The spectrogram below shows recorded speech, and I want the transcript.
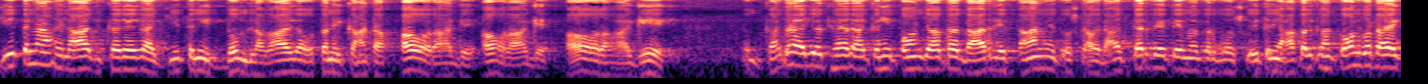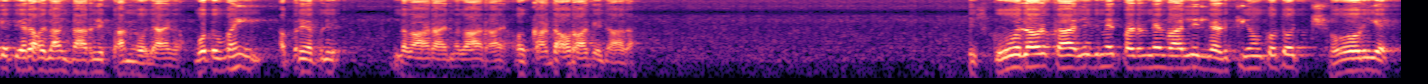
جتنا علاج کرے گا، جتنی دم لگائے گا اتنا ہی کانٹا اور آگے اور آگے اور آگے۔ گدا جو ٹھہرا، کہیں پہنچ جاتا دارالفتان میں تو اس کا علاج کر دیتے، مگر وہ اس کو اتنی عقل کہاں، کون بتائے کہ تیرا علاج دارالفتان میں ہو جائے گا؟ وہ تو وہیں اپنے اپنے لگا رہا ہے، لگا رہا ہے، اور کانٹا اور آگے جا رہا ہے۔ اسکول اور کالج میں پڑھنے والی لڑکیوں کو تو چھوڑیے۔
